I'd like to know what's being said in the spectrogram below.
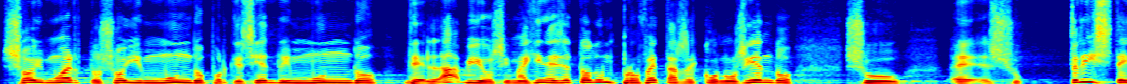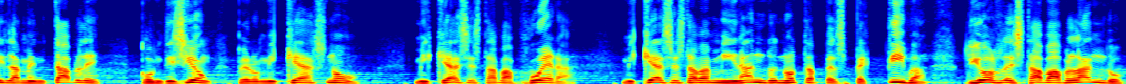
soy muerto, soy inmundo, porque siendo inmundo de labios, imagínese todo un profeta reconociendo su, eh, su triste y lamentable condición, pero Miqueas no, Miqueas estaba fuera, Miqueas estaba mirando en otra perspectiva, Dios le estaba hablando,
